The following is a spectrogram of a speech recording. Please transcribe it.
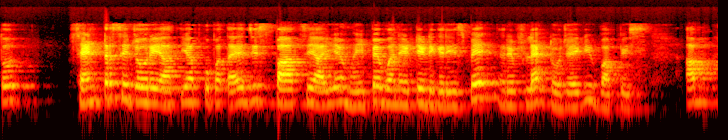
तो सेंटर से जो रे आती है, आपको पता है, जिस पाथ से आई है, वहीं पे 180 डिग्रीज पे रिफ्लेक्ट हो जाएगी वापस। अब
